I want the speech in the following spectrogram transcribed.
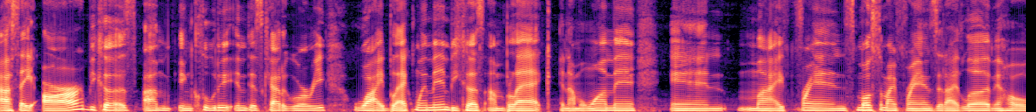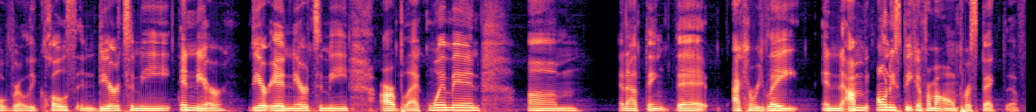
I say are because I'm included in this category. Why black women? Because I'm black and I'm a woman, and my friends, most of my friends that I love and hold really close and dear to me, and near, dear and near to me, are black women. Um, and I think that I can relate. And I'm only speaking from my own perspective.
